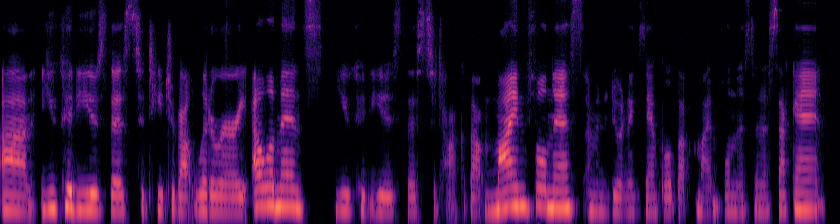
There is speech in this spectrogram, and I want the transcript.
Um, you could use this to teach about literary elements. You could use this to talk about mindfulness. I'm going to do an example about mindfulness in a second.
